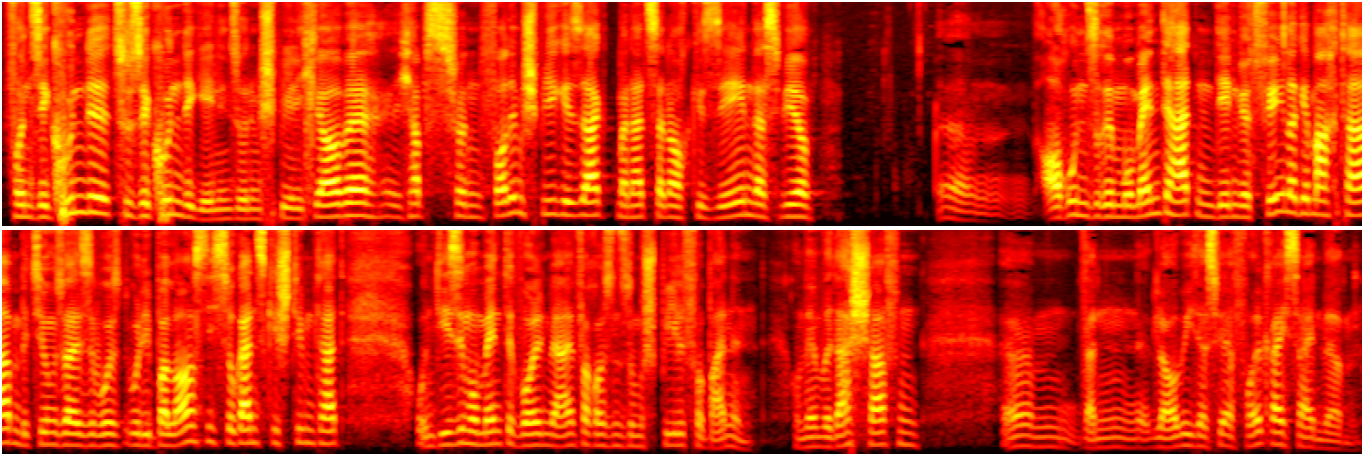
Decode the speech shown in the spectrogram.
von Sekunde zu Sekunde gehen in so einem Spiel. Ich glaube, ich habe es schon vor dem Spiel gesagt, man hat es dann auch gesehen, dass wir auch unsere Momente hatten, in denen wir Fehler gemacht haben, beziehungsweise wo, wo die Balance nicht so ganz gestimmt hat. Und diese Momente wollen wir einfach aus unserem Spiel verbannen. Und wenn wir das schaffen, ähm, dann glaube ich, dass wir erfolgreich sein werden.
